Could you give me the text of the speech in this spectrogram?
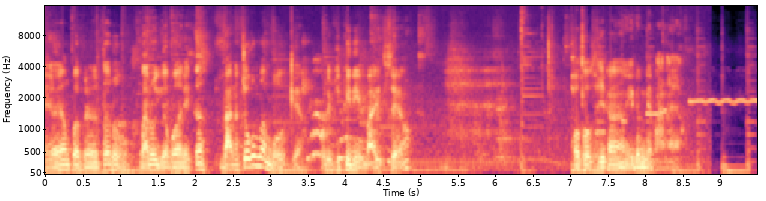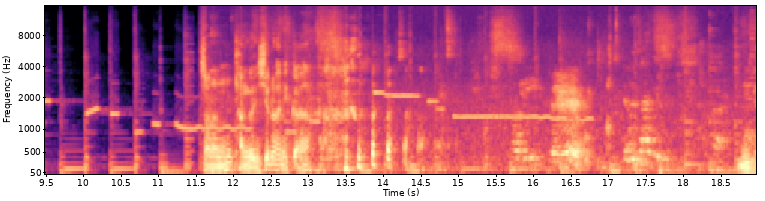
영양밥을 따로 나누기가 뭐하니까 나는 조금만 먹을게요. 우리 비피님 많이 드세요. 버섯이랑 이런 게 많아요. 저는 당근 싫어하니까. 음.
